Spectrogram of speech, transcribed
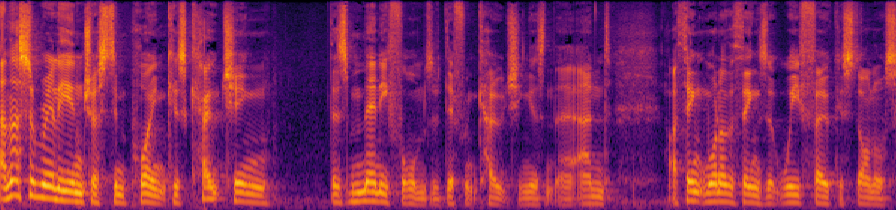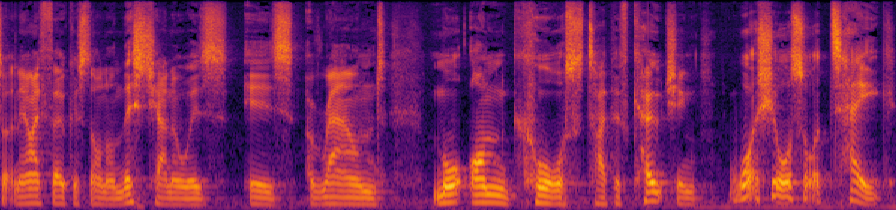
And that's a really interesting point because coaching, there's many forms of different coaching, isn't there? And I think one of the things that we focused on, or certainly I focused on on this channel, is is around more on course type of coaching. What's your sort of take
